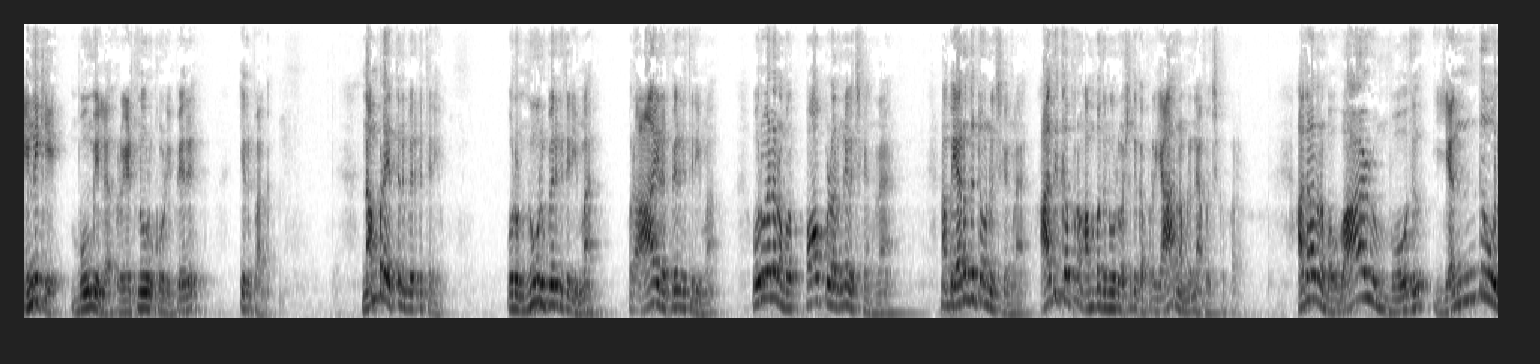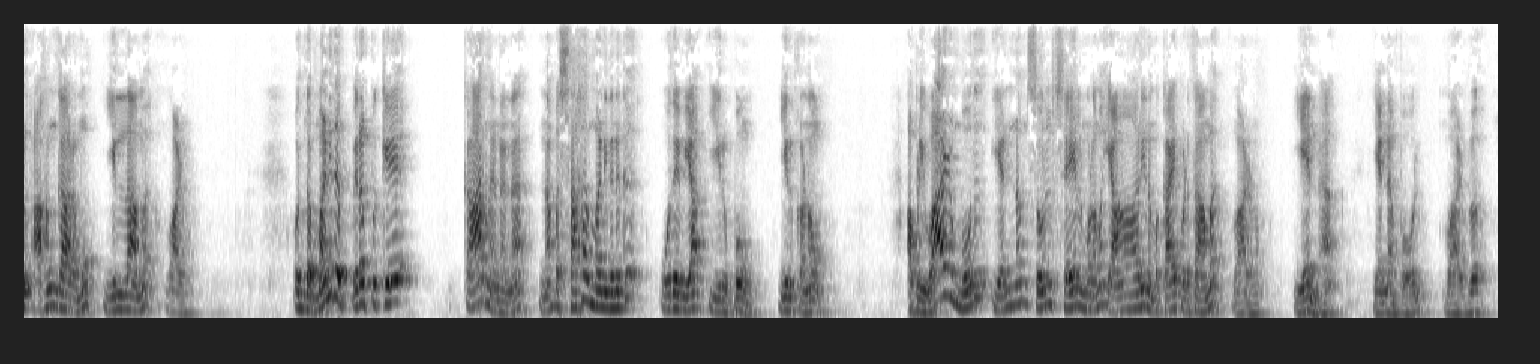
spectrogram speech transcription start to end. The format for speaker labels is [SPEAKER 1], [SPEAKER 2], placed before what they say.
[SPEAKER 1] இன்னைக்கு பூமியில் ஒரு எட்நூறு கோடி பேர் இருப்பாங்க. நம்மள எத்தனை பேருக்கு தெரியும்? ஒரு நூறு பேருக்கு தெரியுமா? ஒரு ஆயிரம் பேருக்கு தெரியுமா? ஒருவேளை நம்ம பாப்புலர்னே வச்சுக்கோங்களேன். நம்ம இறந்துட்டோம்னு வச்சுக்கோங்களேன். அதுக்கப்புறம் ஐம்பது நூறு வருஷத்துக்கு அப்புறம் யார் நம்மள ஞாபகம் வச்சுக்க போகிறோம் அதனால் நம்ம வாழும்போது எந்த ஒரு அகங்காரமும் இல்லாமல் வாழும். இந்த மனித பிறப்புக்கே காரணம் என்னென்னா நம்ம சக மனிதனுக்கு உதவியாக இருப்போம். இருக்கணும். அப்படி வாழும்போது எண்ணம் சொல் செயல் மூலமா யாரையும் நம்ம காயப்படுத்தாம வாழணும். ஏன்னா எண்ணம் போல் வாழ்வு?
